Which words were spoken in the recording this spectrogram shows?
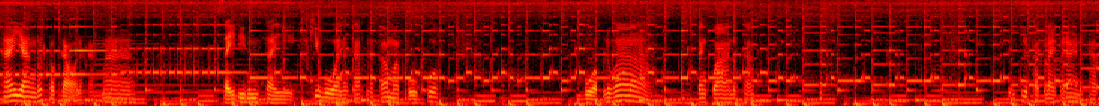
ใช้ยางรถเก่าๆนะครับ มา ส่ดินใส่ขี้วัวนะครับ แล้วก็มาปลูกพวก บวบหรือว่าแตงกวานะครับ เป็นพืชผักอะไรก็ได้นะครับ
